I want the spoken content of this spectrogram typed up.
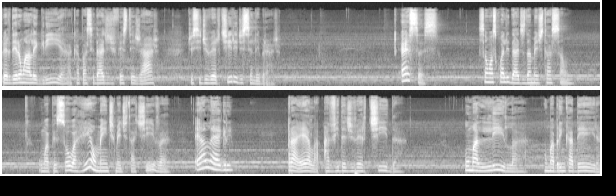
perderam a alegria, a capacidade de festejar, de se divertir e de celebrar. Essas são as qualidades da meditação. Uma pessoa realmente meditativa é alegre. Para ela, a vida é divertida. Uma lila, uma brincadeira.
